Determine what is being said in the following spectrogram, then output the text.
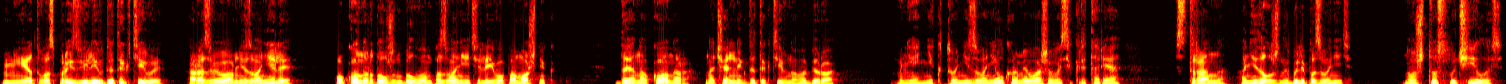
Нет, вас произвели в детективы. А разве вам не звонили? О'Коннор должен был вам позвонить или его помощник. Дэн О'Коннор, начальник детективного бюро. Мне никто не звонил, кроме вашего секретаря. Странно, они должны были позвонить. Но что случилось?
